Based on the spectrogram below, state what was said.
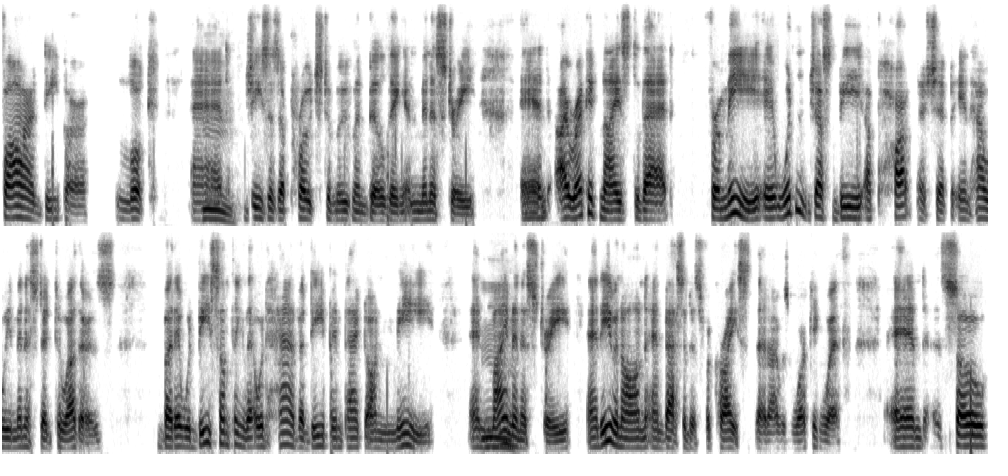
far deeper look at mm. Jesus' approach to movement building and ministry. And I recognized that for me, it wouldn't just be a partnership in how we ministered to others, but it would be something that would have a deep impact on me and mm. my ministry and even on ambassadors for christ that i was working with and so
